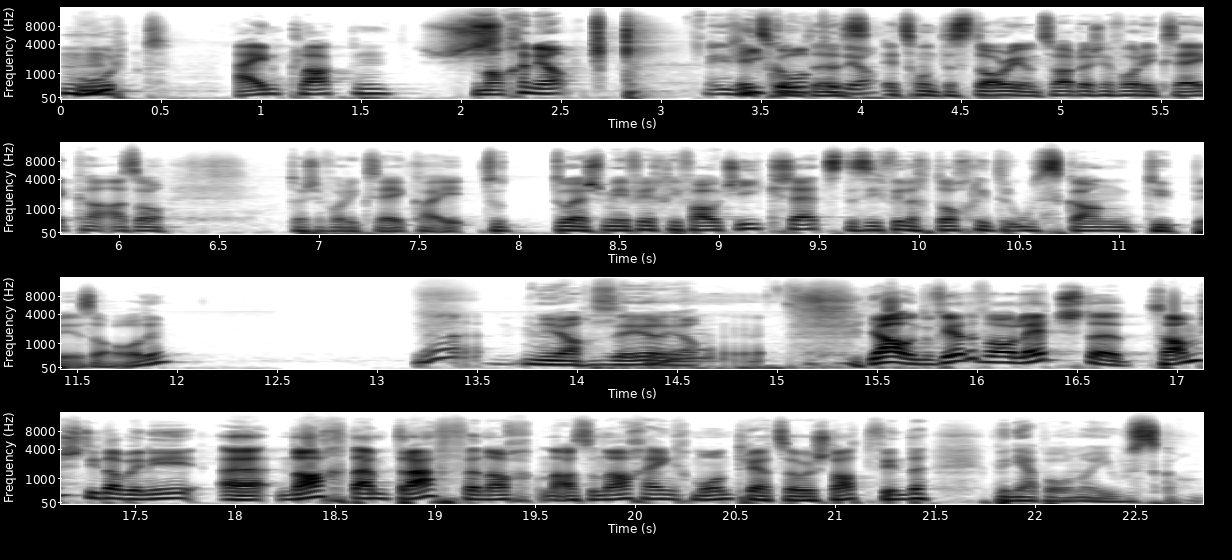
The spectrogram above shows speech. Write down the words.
Mhm. Gurt, einklacken. Machen ja. Jetzt kommt, das, ja. jetzt kommt eine Story. Und zwar, du hast ja vorhin gesagt, also, du hast ja vorhin gesagt, du, du hast mir vielleicht ein falsch eingeschätzt, dass ich vielleicht doch ein bisschen der Ausgang-Typ bin, so, oder? Ja, sehr, ja. Ja, und auf jeden Fall, letzten Samstag, da bin ich, äh, nach dem Treffen, nach, also nach eigentlich Montreal soll stattfinden, bin ich aber auch noch in Ausgang.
